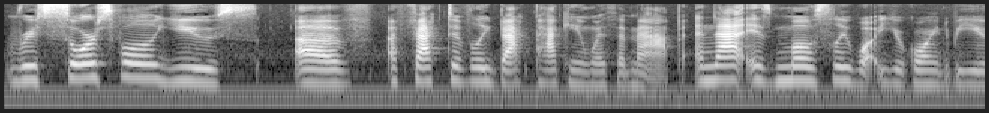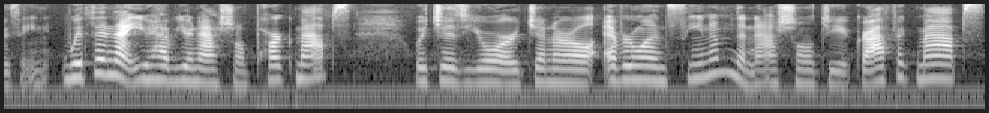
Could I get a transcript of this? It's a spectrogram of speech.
resourceful use of effectively backpacking with a map. And that is mostly what you're going to be using. Within that, you have your national park maps, which is your general, everyone's seen them, the National Geographic maps.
